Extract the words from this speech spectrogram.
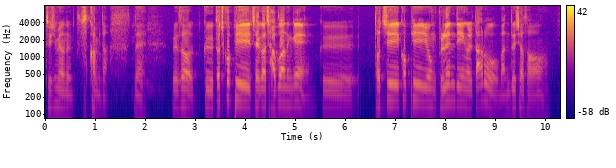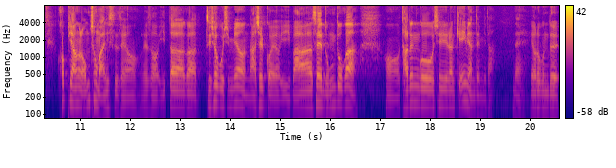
드시면은 훅 합니다. 네. 그래서 그 더치커피 제가 자부하는 게 그 더치커피용 블렌딩을 따로 만드셔서 커피 양을 엄청 많이 쓰세요. 그래서 이따가 드셔보시면 아실 거예요. 이 맛의 농도가 어, 다른 곳이랑 게임이 안 됩니다. 네, 여러분들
